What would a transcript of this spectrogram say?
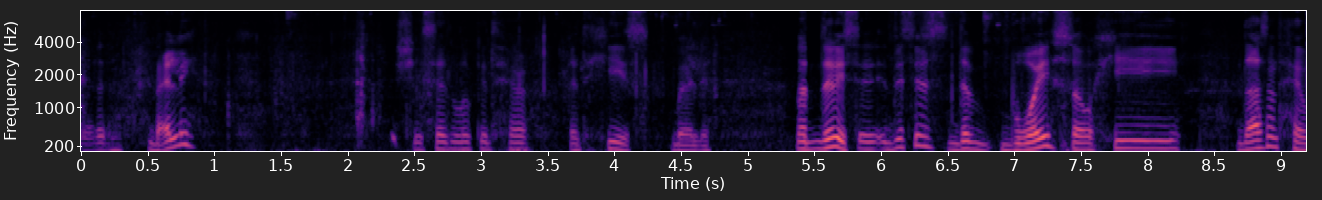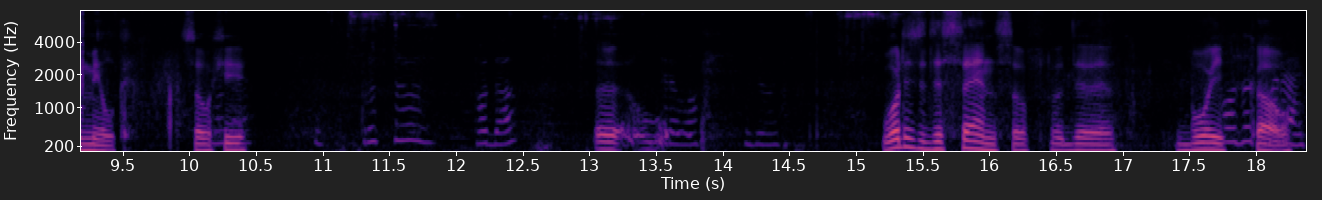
А, він She said, look at her, at his belly. But this, uh, this is the boy, so he doesn't have milk. So he. Просто вода, Uh, трава. живе. what is the sense of the boy Вода cow? творять.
